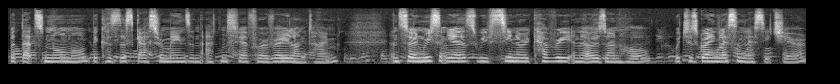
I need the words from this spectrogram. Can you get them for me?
but that's normal because this gas remains in the atmosphere for a very long time. And so in recent years, we've seen a recovery in the ozone hole, which is growing less and less each year.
